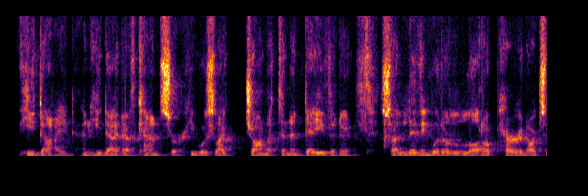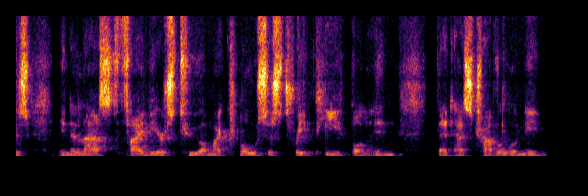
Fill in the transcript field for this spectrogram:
he died and he died of cancer. He was like Jonathan and David. So living with a lot of paradoxes. In the last five years, two of my closest three people in that has traveled with me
